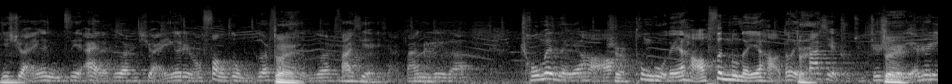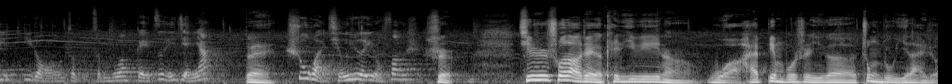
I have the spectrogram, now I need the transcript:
你选一个你自己爱的歌，选一个这种放纵的歌、放对肆的歌，发泄一下，把你这个愁闷的也好是，痛苦的也好，愤怒的也好，都对给发泄出去。这是也是一一种怎么怎么说，给自己减压、对，舒缓情绪的一种方式。是。其实说到这个 KTV 呢，我还并不是一个重度依赖者。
